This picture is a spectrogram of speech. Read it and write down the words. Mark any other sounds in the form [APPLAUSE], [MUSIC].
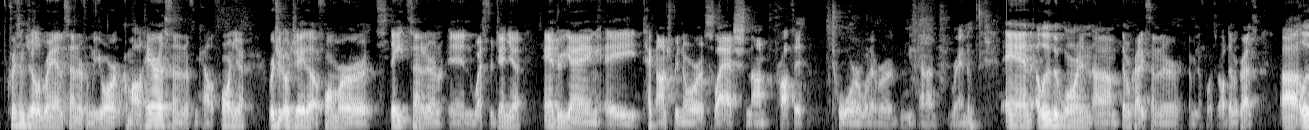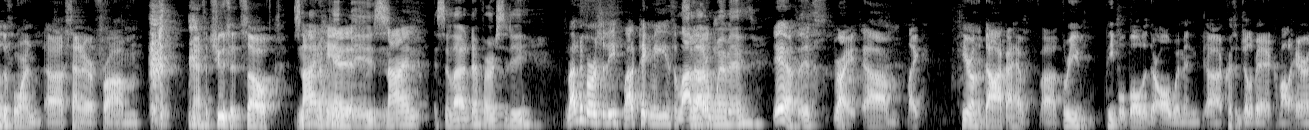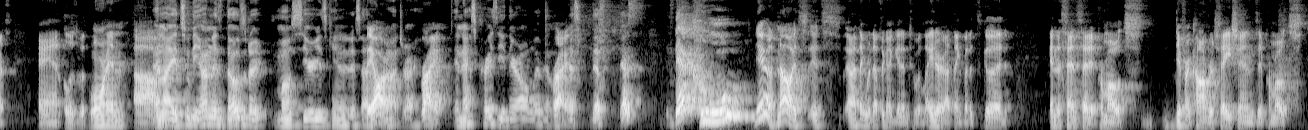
Kristen Gillibrand, a senator from New York, Kamala Harris, senator from California, Richard Ojeda, a former state senator in, in West Virginia, Andrew Yang, a tech entrepreneur slash nonprofit tour, whatever. He's kind of random. And Elizabeth Warren, um, Democratic senator. I mean, of course, they're all Democrats. Uh, Elizabeth Warren, uh, senator from [COUGHS] Massachusetts. So It's nine candidates, nine. It's a lot of diversity. A lot of diversity, a lot of pick me's, a lot, a lot of, of women. yeah, it's right. Um, like here on the dock, I have uh, three people bolded. They're all women: uh, Kristen Gillibrand, Kamala Harris, and Elizabeth Warren. Um, and like to be honest, those are the most serious candidates out They are. bunch, right? right, And that's crazy, and they're all women. Like, Right. That's that's that's is that cool? yeah, no, it's it's, and I think we're definitely gonna get into it later. I think, but it's good in the sense that it promotes different conversations. It promotes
